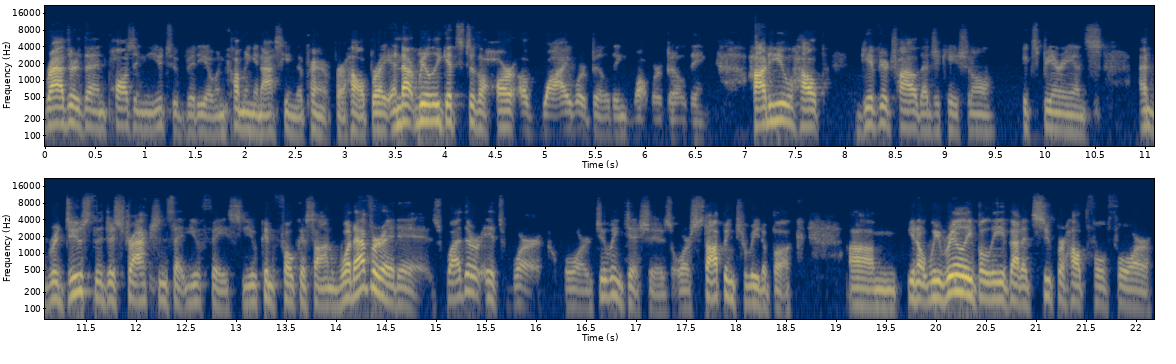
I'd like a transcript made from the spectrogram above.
rather than pausing the YouTube video and coming and asking the parent for help, right? And that really gets to the heart of why we're building what we're building. How do you help give your child educational experience and reduce the distractions that you face. You can focus on whatever it is, whether it's work or doing dishes or stopping to read a book. Um, you know, we really believe that it's super helpful for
